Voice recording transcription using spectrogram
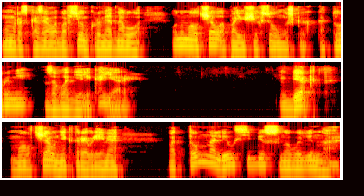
Он рассказал обо всем, кроме одного. Он умолчал о поющих солнышках, которыми завладели Каяры. Бергт молчал некоторое время, потом налил себе снова вина.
